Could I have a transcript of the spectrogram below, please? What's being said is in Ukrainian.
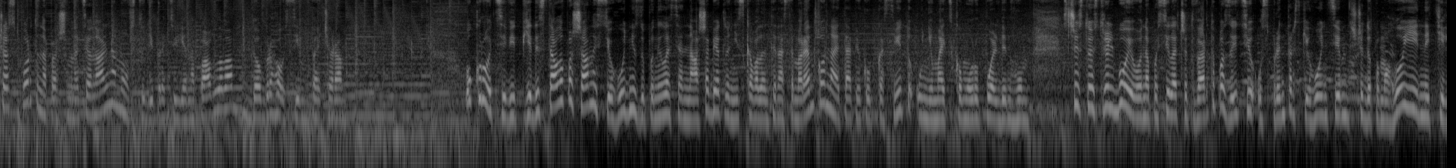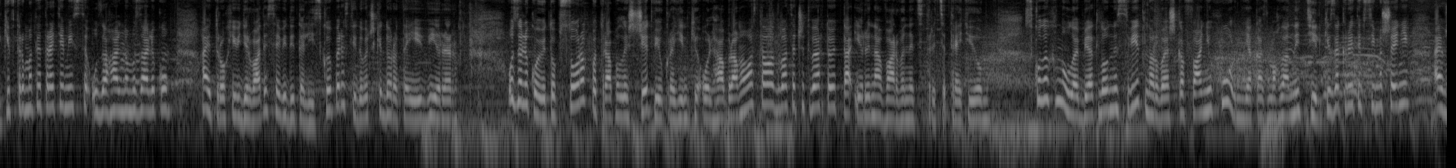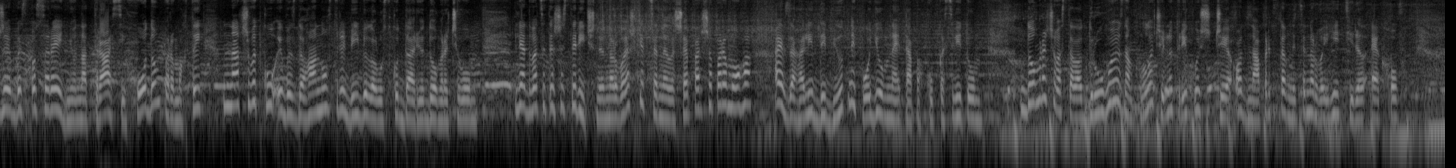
Час спорту на першому національному. В студії працює Яна Павлова. Доброго усім вечора. У кроці від п'єдесталу пошани сьогодні зупинилася наша біатлоністка Валентина Семеренко на етапі Кубка світу у німецькому рупольдингу. З чистою стрільбою вона посіла четверту позицію у спринтерській гонці, що допомогло їй не тільки втримати третє місце у загальному заліку, а й трохи відірватися від італійської переслідувачки Доротеї Вірер. У залікові топ-40 потрапили ще дві українки. Ольга Абрамова стала 24-ю та Ірина Варвинець 33-ю. Сколихнула біатлонний світ норвежка Фані Хурн, яка змогла не тільки закрити всі мишені, а й вже безпосередньо на трасі ходом перемогти надшвидку і бездоганну у стрільбі білоруську Дар'ю Домрачеву. Для 26-річної норвежки це не лише перша перемога, а й взагалі дебютний подіум на етапах Кубка світу. Домрачева стала другою, замкнула чільну трійку ще одна представниця Норвегії Тіріл Екхоф.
